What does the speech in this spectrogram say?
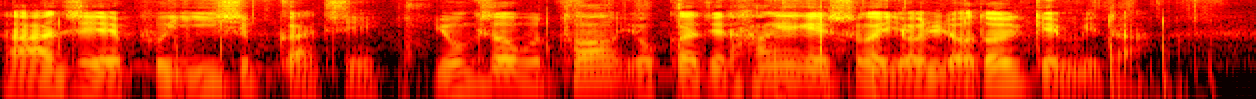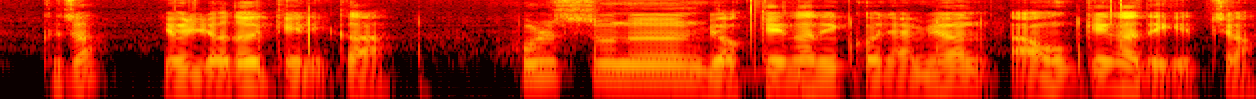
라지 f20까지 여기서부터 여기까지 항해 개수가 18개입니다. 그죠? 18개니까 홀수는 몇 개가 될 거냐면 9개가 되겠죠.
